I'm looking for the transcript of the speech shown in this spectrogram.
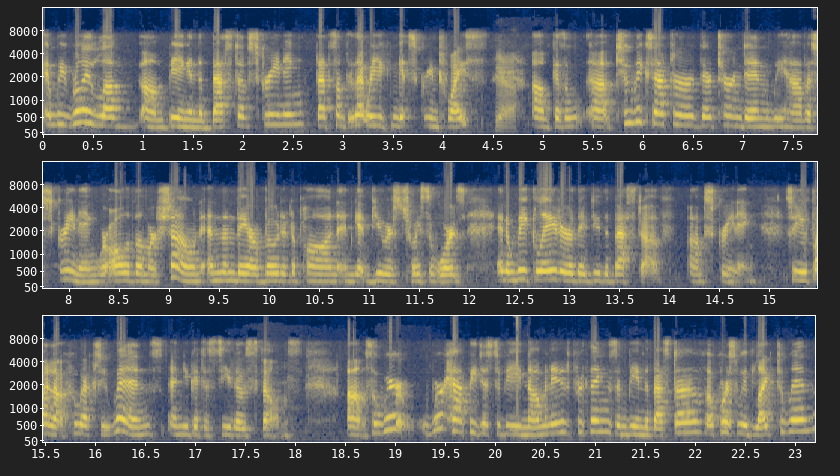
and we really love um, being in the best of screening. That's something that way you can get screened twice. Yeah. Because um, uh, two weeks after they're turned in, we have a screening where all of them are shown, and then they are voted upon and get viewers' choice awards. And a week later, they do the best of um, screening. So you find out who actually wins, and you get to see those films. Um, so we're we're happy just to be nominated for things and being the best of. Of course, we'd like to win.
